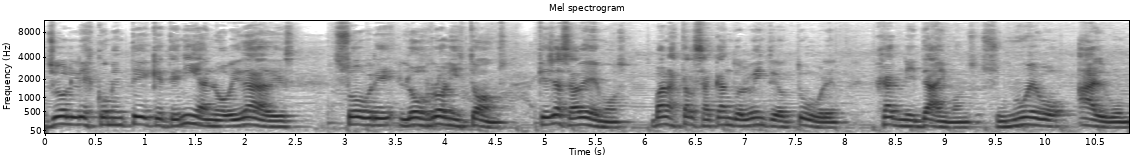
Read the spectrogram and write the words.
Yo les comenté que tenía novedades sobre los Rolling Stones, que ya sabemos, van a estar sacando el 20 de octubre Hackney Diamonds, su nuevo álbum.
